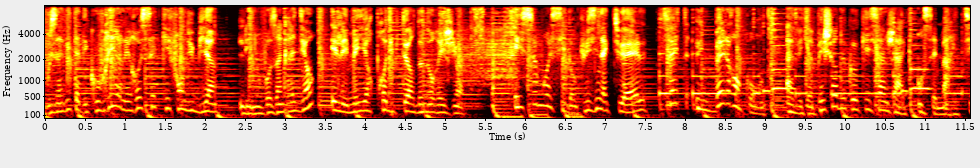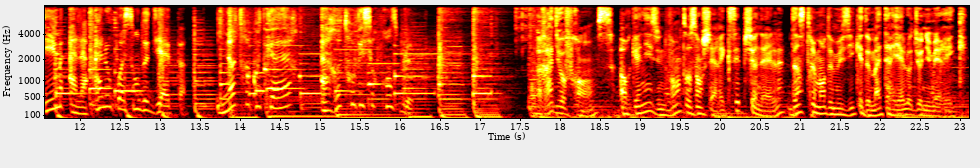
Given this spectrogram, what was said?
vous invitent à découvrir les recettes qui font du bien, les nouveaux ingrédients et les meilleurs producteurs de nos régions. Et ce mois-ci dans Cuisine Actuelle, faites une belle rencontre avec un pêcheur de coquilles Saint-Jacques en Seine-Maritime à la Halle aux Poissons de Dieppe. Notre coup de cœur à retrouver sur France Bleu. Radio France organise une vente aux enchères exceptionnelle d'instruments de musique et de matériel audio numérique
